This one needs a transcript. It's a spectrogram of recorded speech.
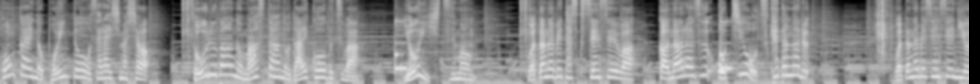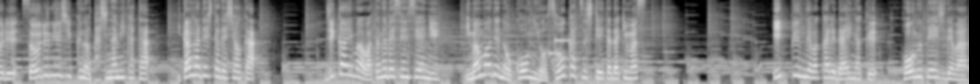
今回のポイントをおさらいしましょうソウルバーのマスターの大好物は良い質問渡辺佑先生は必ずオチをつけたがる。渡辺先生によるソウルミュージックのたしなみ方いかがでしたでしょうか？次回は渡辺先生に今までの講義を総括していただきます。1分でわかる大学ホームページでは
